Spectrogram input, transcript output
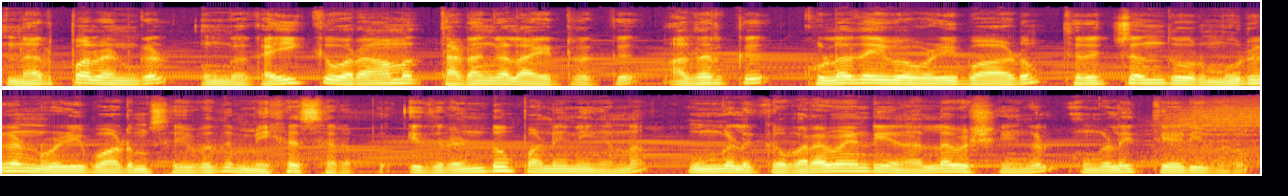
நற்பலன்கள் உங்க கைக்கு வராம தடங்கள் இருக்கு அதற்கு குலதெய்வ வழிபாடும் திருச்செந்தூர் முருகன் வழிபாடும் செய்வது மிக சிறப்பு. இது ரெண்டும் பண்ணினீங்கன்னா உங்களுக்கு வரவேண்டிய நல்ல விஷயங்கள் உங்களை தேடி வரும்.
